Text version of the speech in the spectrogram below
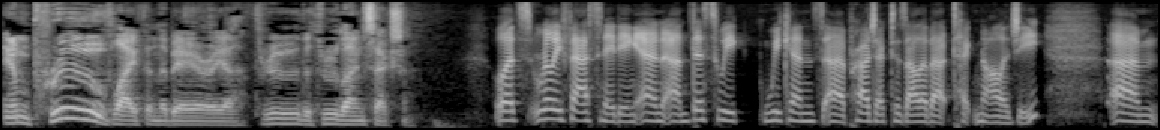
improve life in the Bay Area through the Throughline section. Well, it's really fascinating. And um, this week, weekend's uh, project is all about technology. Um,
